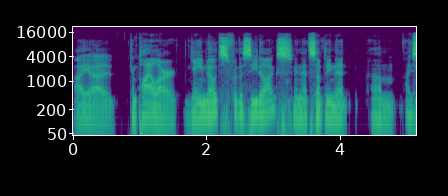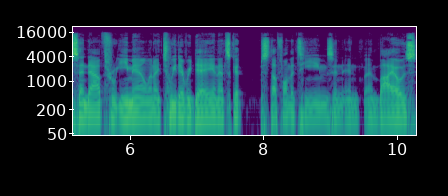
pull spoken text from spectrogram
I uh, compile our game notes for the Sea Dogs, and that's something that um, I send out through email and I tweet every day, and that's got stuff on the teams and, and, and bios.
